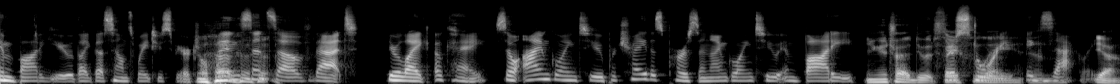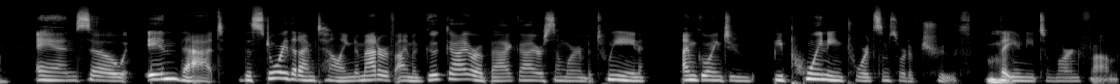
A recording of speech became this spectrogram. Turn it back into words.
embody you like that sounds way too spiritual but in the sense of that you're like okay so i'm going to portray this person i'm going to embody you're gonna try to do it their faithfully. story and- exactly Yeah. and so, in that, the story that I'm telling, no matter if I'm a good guy or a bad guy or somewhere in between, I'm going to be pointing towards some sort of truth Mhm. that you need to learn from.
